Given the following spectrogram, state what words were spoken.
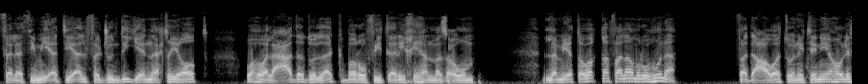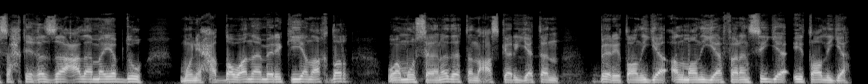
300 ألف جندي احتياط وهو العدد الأكبر في تاريخها المزعوم. لم يتوقف الأمر هنا فدعوات نتنياهو لسحق غزة على ما يبدو منحت ضوءا أمريكيا أخضر ومساندة عسكرية بريطانية ألمانية فرنسية إيطالية.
